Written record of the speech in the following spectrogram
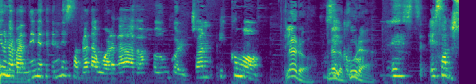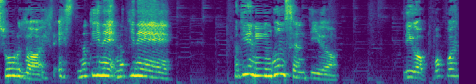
de una pandemia, tener esa plata guardada abajo de un colchón es como, Claro, no una sé, locura. es, es absurdo, es, es- no, tiene, no, tiene, no tiene ningún sentido. Digo, vos podés,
